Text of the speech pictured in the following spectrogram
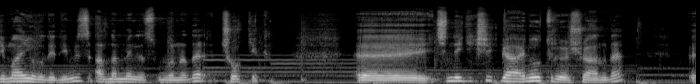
liman yolu dediğimiz Adnan Menderes Bulvarı'na da çok yakın. Ee, içinde iki kişilik bir aile oturuyor şu anda. Ee,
